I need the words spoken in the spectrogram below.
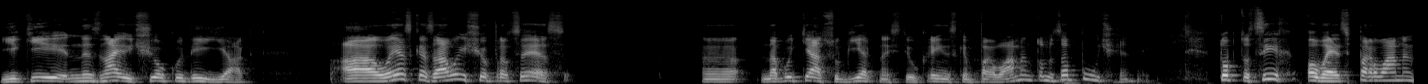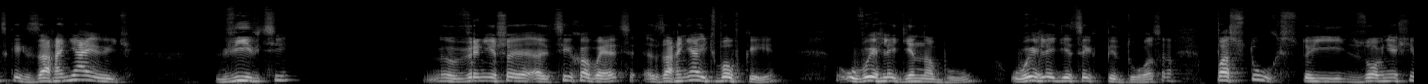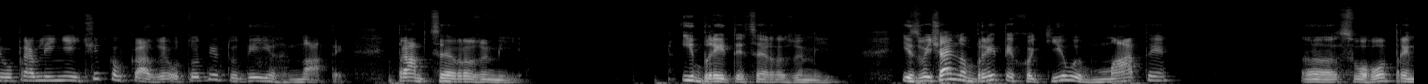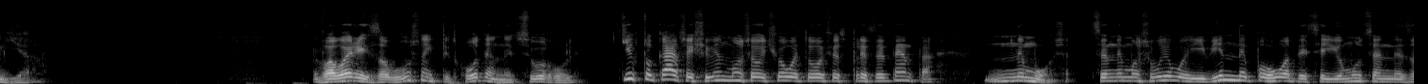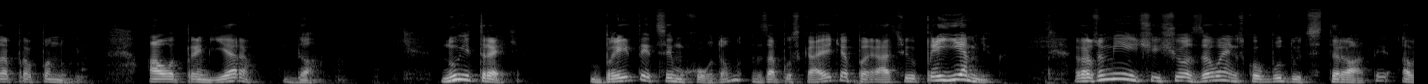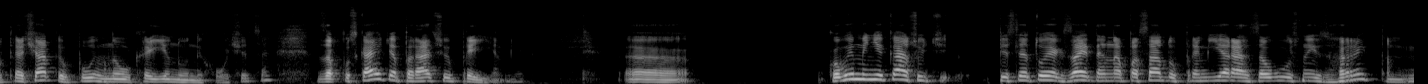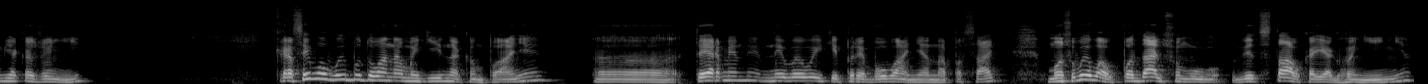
які не знають, що, куди і як. Але сказали, що процес е, набуття суб'єктності українським парламентом запущений. Тобто цих овець парламентських заганяють вівці, верніше, цих овець заганяють вовки у вигляді набу, у вигляді цих підозр. Пастух стоїть зовнішнє управління і чітко вказує отуди, туди і гнати. Трамп це розуміє. І брити це розуміють. І, звичайно, брити хотіли б мати е, свого прем'єра. Валерій Залужний підходить на цю роль. Ті, хто каже, що він може очолити Офіс президента, не може. Це неможливо, і він не погодиться, йому це не запропонують. А от прем'єра да. Ну і третє. Брити цим ходом запускають операцію Приємник. Розуміючи, що Зеленського будуть стирати, а втрачати вплив на Україну не хочеться, запускають операцію Приємник. Е, коли мені кажуть, після того, як зайде на посаду прем'єра Залужний згорить, там, я кажу ні. Красиво вибудована медійна кампанія. Е, терміни, невеликі перебування на посаді, можливо, в подальшому відставка як гоніння.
